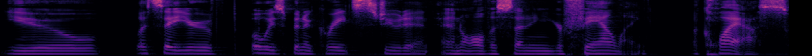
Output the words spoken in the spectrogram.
you, let's say you've always been a great student, and all of a sudden you're failing a class.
